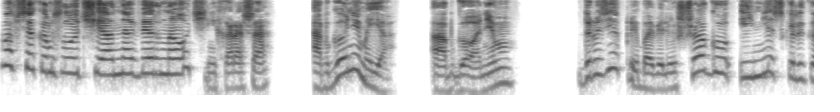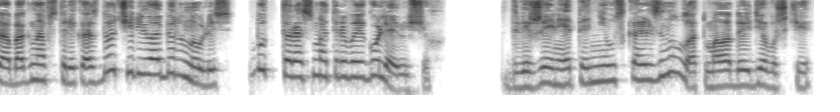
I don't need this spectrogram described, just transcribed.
Во всяком случае, она, верно, очень хороша. Обгоним ее?» «Обгоним». Друзья прибавили шагу и, несколько обогнав старика с дочерью, обернулись, будто рассматривая гуляющих. Движение это не ускользнуло от молодой девушки.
